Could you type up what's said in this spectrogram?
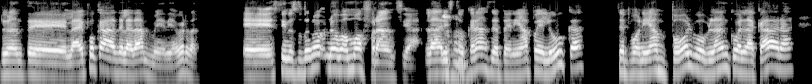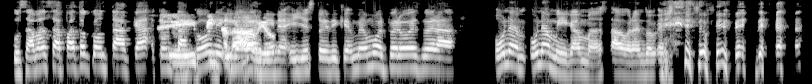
durante la época de la Edad Media, ¿verdad? Eh, si nosotros nos vamos a Francia, la aristocracia tenía peluca, se ponían polvo blanco en la cara, usaban zapatos con, taca, con Sí, tacones y gabardina, y yo estoy que, mi amor, pero eso era una, una amiga más ahora en 2020.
